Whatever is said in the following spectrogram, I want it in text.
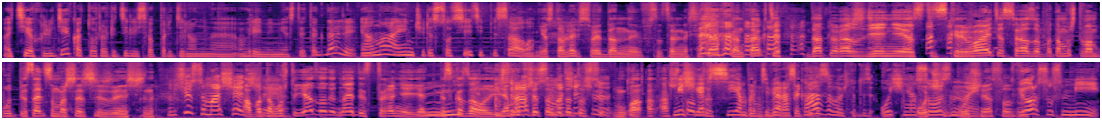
а, тех людей, которые родились в определенное время, место и так далее, и она им через соцсети писала. Не оставляйте свои данные в социальных сетях, ВКонтакте, дату рождения скрывайте сразу, потому что вам будут писать сумасшедшие женщины. Ну почему сумасшедшие? А потому что я на этой стороне, я тебе сказала, я вот это все... Ну, а, а- Миш, я всем про тебя рассказываю, что ты очень Очень, осознанный. очень осознанный. Versus me.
